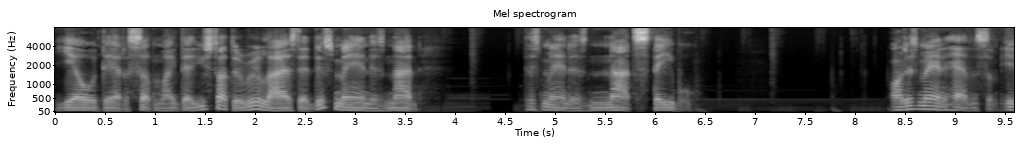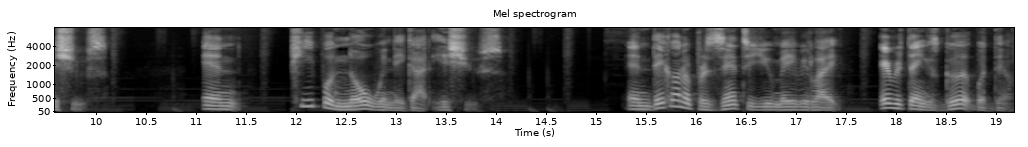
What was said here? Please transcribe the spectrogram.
yelled at or something like that. You start to realize that this man is not this man is not stable or this man is having some issues and people know when they got issues and they're going to present to you maybe like everything is good with them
